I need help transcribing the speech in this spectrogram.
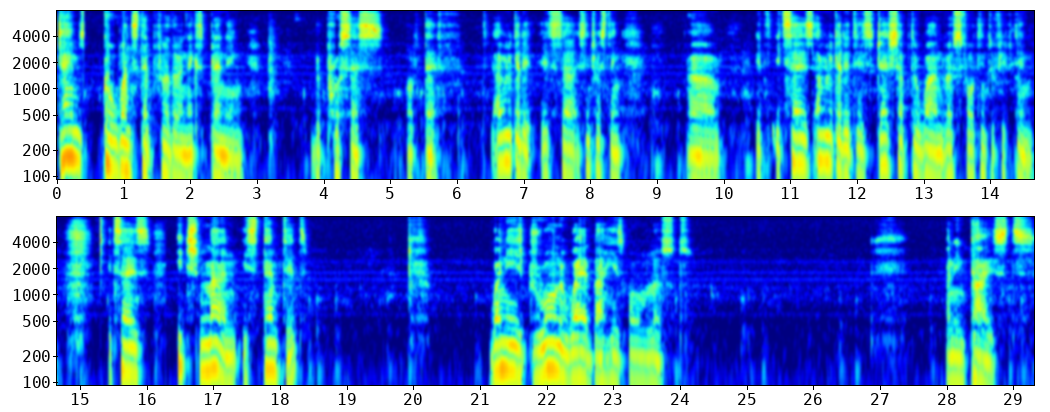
James go one step further in explaining the process of death. Have a look at it. It's uh, it's interesting. Um, it it says have a look at it. It's James chapter one, verse fourteen to fifteen. It says, "Each man is tempted when he is drawn away by his own lust." and enticed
